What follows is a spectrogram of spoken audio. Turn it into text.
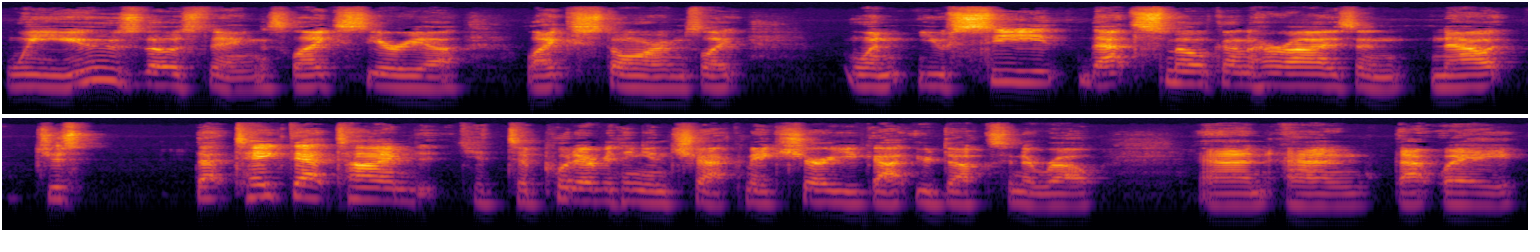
we use those things like Syria, like storms, like when you see that smoke on the horizon. Now, it just that take that time to, to put everything in check. Make sure you got your ducks in a row, and and that way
